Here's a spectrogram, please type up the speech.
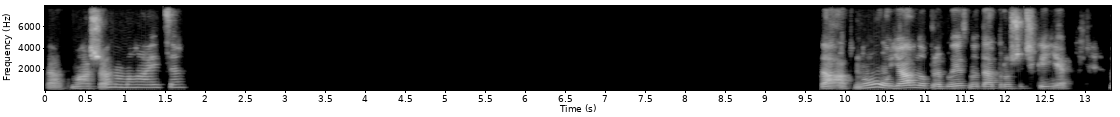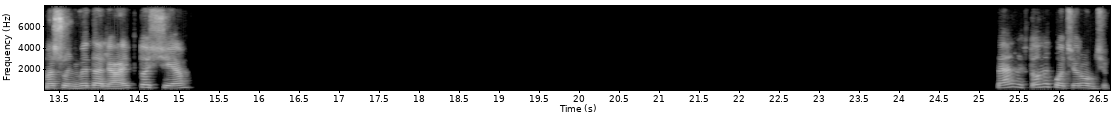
Так, Маша намагається. Так, ну, явно приблизно, да, трошечки є. Машунь, видаляй. Хто ще? Це ніхто не хоче, Ромчик.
